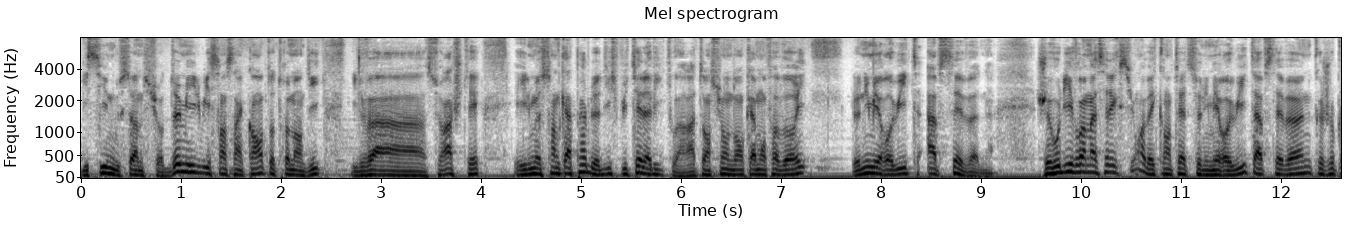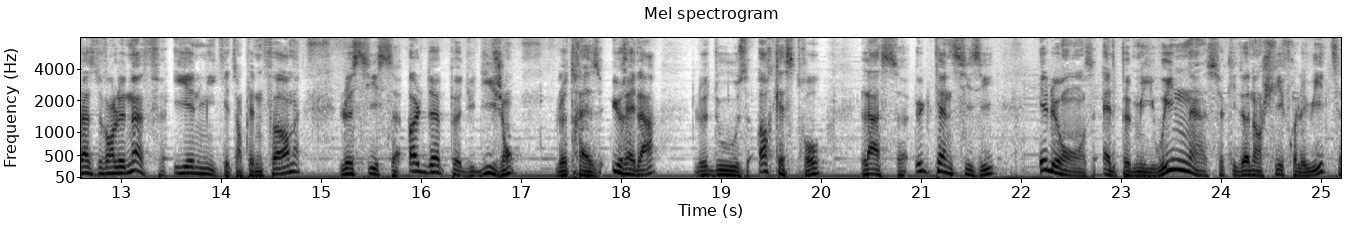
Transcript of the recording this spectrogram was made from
Ici, nous sommes sur 2850. Autrement dit, il va se racheter et il me semble capable de disputer la victoire. Attention donc à mon favori, le numéro 8, Av7. Je vous livre ma sélection avec en tête ce numéro 8, Av7, que je place devant le 9, Enemy, qui est en pleine forme, le 6, Hold Up du Dijon, le 13, Urella, le 12, Orchestro, l'As, Ulcan Sisi, et le 11, Help Me Win, ce qui donne en chiffre le 8,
